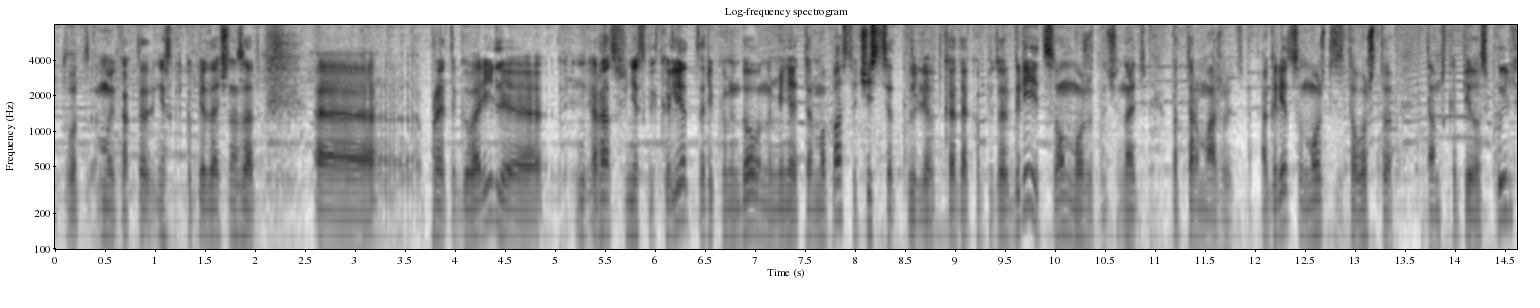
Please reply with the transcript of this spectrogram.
то вот мы как-то несколько передач назад э, про это говорили. Раз в несколько лет рекомендовано менять термопасту и чистить от пыли. Вот когда компьютер греется, он может начинать подтормаживать. А греться он может из-за того, что там скопилась пыль,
